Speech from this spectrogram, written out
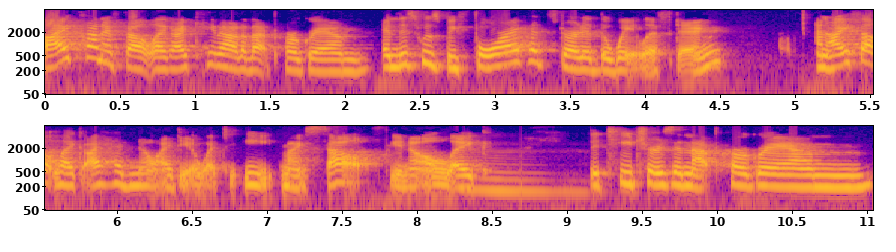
I kind of felt like I came out of that program and this was before I had started the weightlifting and I felt like I had no idea what to eat myself, you know, like mm. the teachers in that program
